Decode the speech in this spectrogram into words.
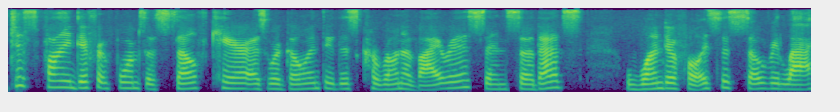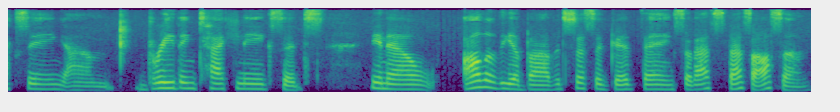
just find different forms of self care as we're going through this coronavirus. And so that's wonderful. It's just so relaxing. Um, breathing techniques. It's, you know, all of the above. It's just a good thing. So that's that's awesome.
